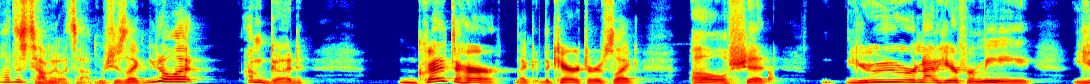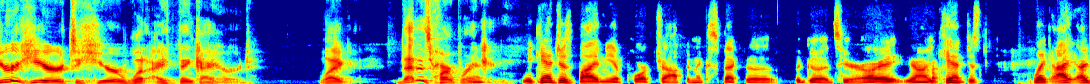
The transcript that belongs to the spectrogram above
oh, just tell me what's up. And she's like, you know what? I'm good credit to her. Like the character is like, oh shit, you're not here for me. You're here to hear what I think I heard. Like that is heartbreaking. You can't just buy me a pork chop and expect the the goods here. All right, you know you can't just like I I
